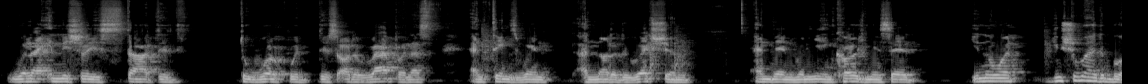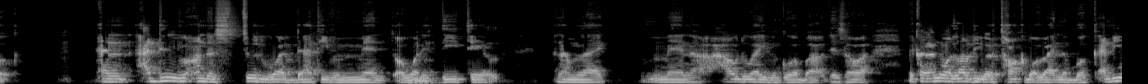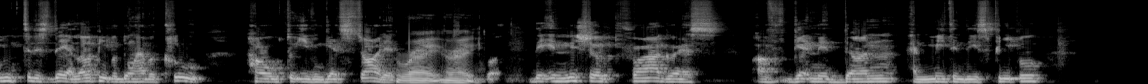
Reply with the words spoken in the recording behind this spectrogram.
when I initially started to work with this other rapper, and, and things went another direction. And then when he encouraged me and said, you know what, you should write a book. And I didn't even understood what that even meant or what it mm. detailed. And I'm like, man, uh, how do I even go about this? How I, because I know a lot of people talk about writing a book, and even to this day, a lot of people don't have a clue how to even get started. Right, right. But the initial progress of getting it done and meeting these people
